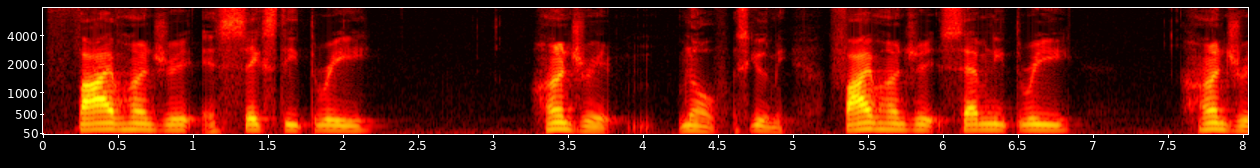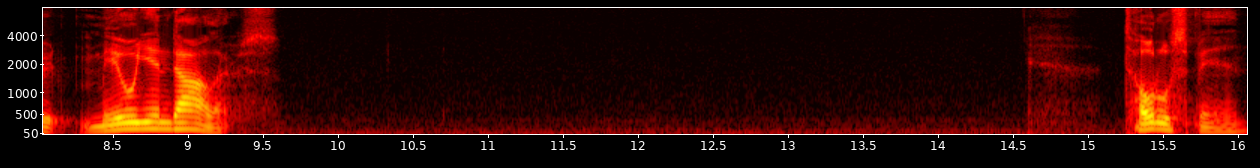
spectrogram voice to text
563 hundred no, excuse me, 573 hundred million dollars. Total spend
